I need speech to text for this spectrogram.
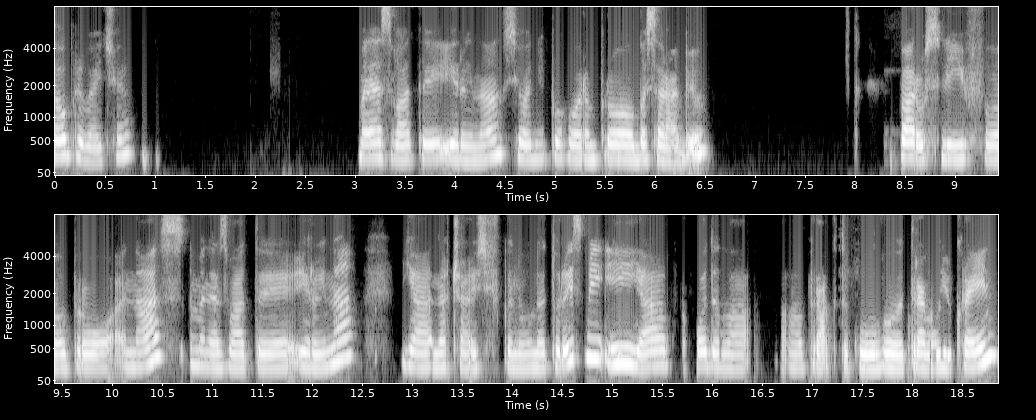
Добрий вечір. Мене звати Ірина. Сьогодні поговоримо про Бесарабію. Пару слів е, про нас. Мене звати Ірина. Я навчаюсь в КНУ на туризмі і я проходила е, практику в Travel Ukraine.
